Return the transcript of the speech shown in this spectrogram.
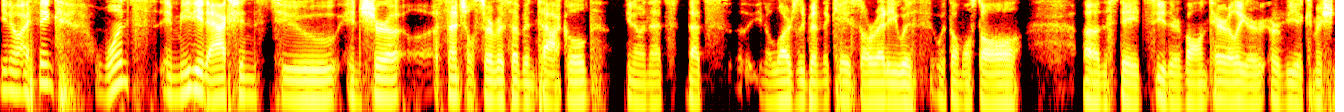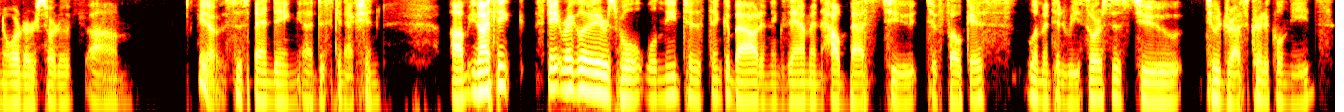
you know, I think once immediate actions to ensure essential service have been tackled, you know, and that's that's you know largely been the case already with with almost all uh, the states either voluntarily or, or, via commission order, sort of, um, you know, suspending uh, disconnection. Um, you know, I think state regulators will will need to think about and examine how best to to focus limited resources to to address critical needs.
